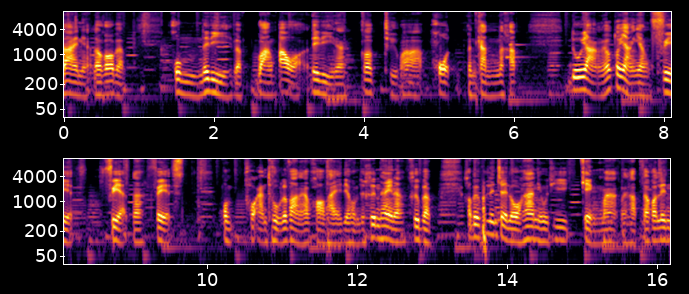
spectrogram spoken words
ได้เนี่ยเราก็แบบคุมได้ดีแบบวางเป้าอะได้ดีนะ ก็ถือว่าโหดเหมือนกันนะครับ ดูอย่างยกตัวอย่างอย่างเฟดเฟดนะเฟด ผมผมอ่านถูกหรือเปล่านะครับขออภัยเดี๋ยวผมจะขึ้นให้นะ คือแบบเขาเป็นผู้เล่นไจโร5นิ้วที่เก่งมากนะครับ แล้วก็เล่น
